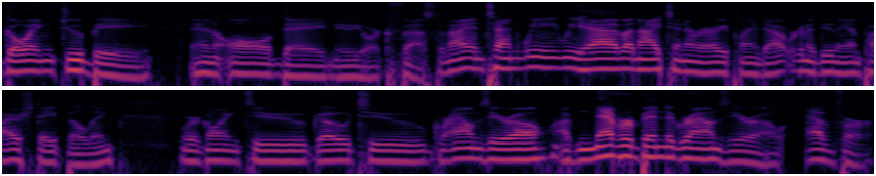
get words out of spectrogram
going to be an all day New York Fest. And I intend we we have an itinerary planned out. We're going to do the Empire State Building. We're going to go to Ground Zero. I've never been to Ground Zero ever.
